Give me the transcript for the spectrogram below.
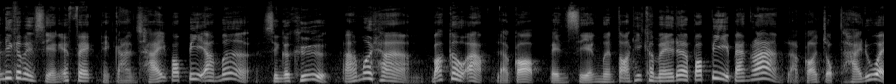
และนี่ก็เป็นเสียงเอฟเฟกต์ในการใช้ Poppy Armor ซึ่งก็คือ Armor Time Buckle Up แล้วก็เป็นเสียงเหมือนตอนที่ Commander Poppy แปลงร่าง แล้วก็จบท้ายด้วย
